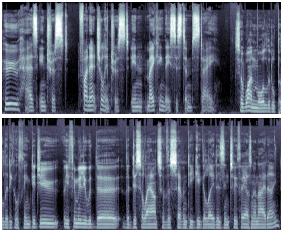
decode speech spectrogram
who has interest, financial interest, in making these systems stay So one more little political thing. Did you are you familiar with the the disallowance of the 70 gigalitres in 2018?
